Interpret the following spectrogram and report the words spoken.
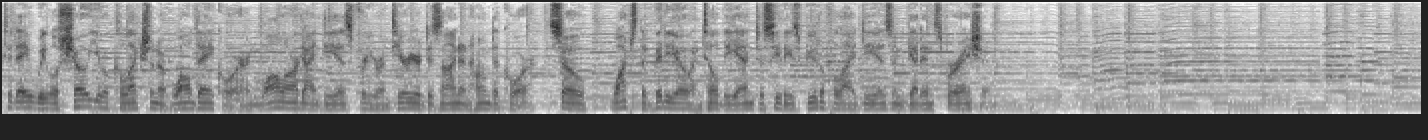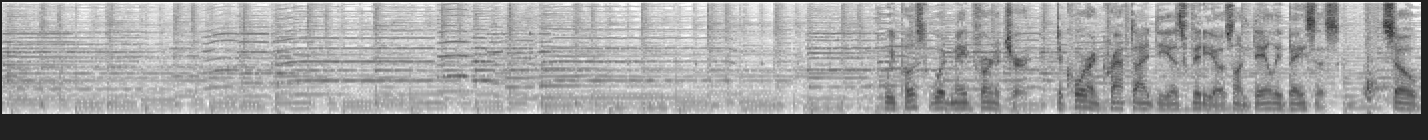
Today we will show you a collection of wall decor and wall art ideas for your interior design and home decor. So, watch the video until the end to see these beautiful ideas and get inspiration. We post wood-made furniture, decor and craft ideas videos on daily basis. So,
